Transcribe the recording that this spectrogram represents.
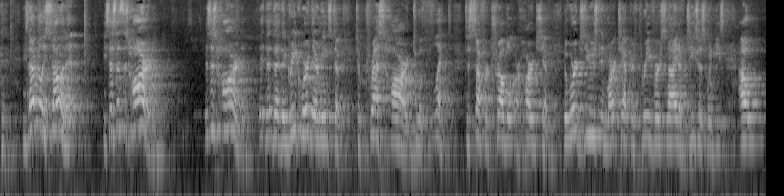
he's not really selling it. He says, This is hard. This is hard. The, the, the, Greek word there means to, to press hard, to afflict, to suffer trouble or hardship. The word's used in Mark chapter 3, verse 9 of Jesus when he's out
